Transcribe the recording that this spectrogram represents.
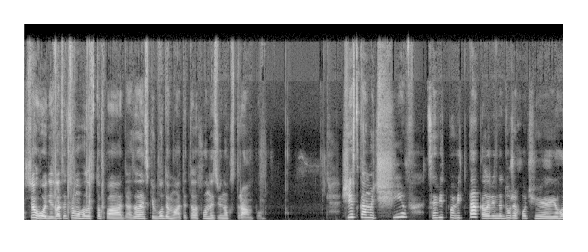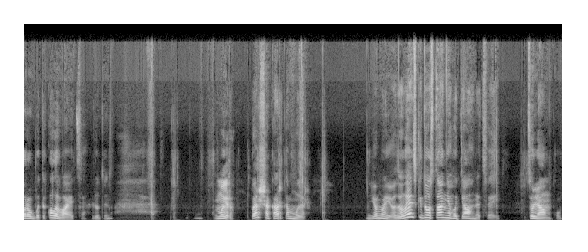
Сьогодні, 27 листопада, Зеленський буде мати телефонний дзвінок з Трампом. Шістка мечів це відповідь так, але він не дуже хоче його робити. Коливається людина. Мир. Перша карта мир. Йо-моє, Зеленський до останнього тягне цей, цю лямку.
